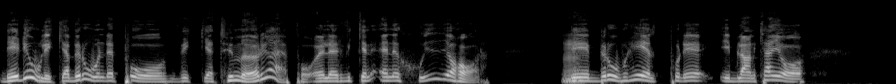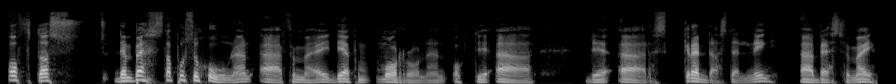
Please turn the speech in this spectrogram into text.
Det är det olika beroende på vilket humör jag är på eller vilken energi jag har. Mm. Det beror helt på det. Ibland kan jag oftast den bästa positionen är för mig, det är på morgonen och det är det är skräddarställning är bäst för mig.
